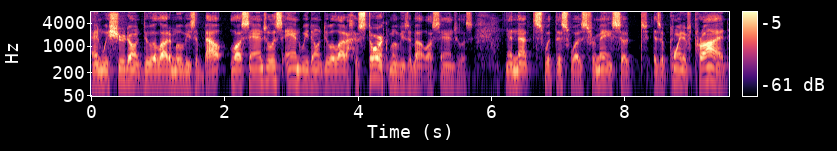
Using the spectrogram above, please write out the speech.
and we sure don't do a lot of movies about Los Angeles, and we don't do a lot of historic movies about Los Angeles, and that's what this was for me. So as a point of pride,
